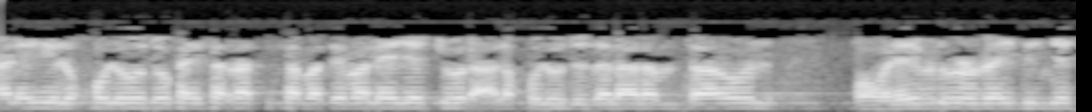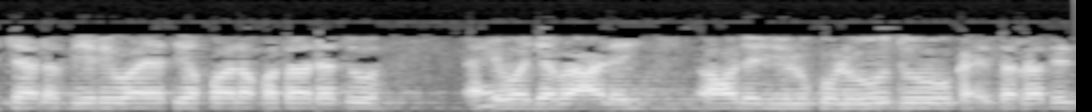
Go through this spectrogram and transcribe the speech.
alayhi alkhuluudu ka isarratti sabate malee jechuudha alkhuluudu zalaalam taa'uun قول ابن عبيد جتان في روايته قال قتادته أي وجب عليه عليه الخلود كإسرة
